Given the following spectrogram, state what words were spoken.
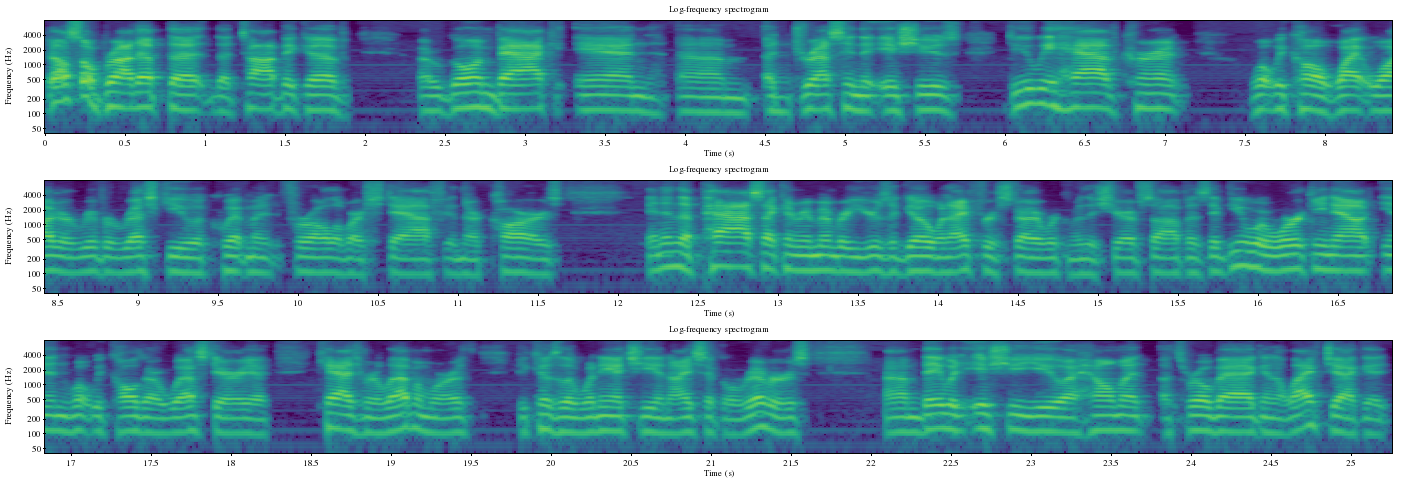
It also brought up the, the topic of are going back and um, addressing the issues. Do we have current what we call whitewater river rescue equipment for all of our staff in their cars? And in the past, I can remember years ago when I first started working for the sheriff's office, if you were working out in what we called our west area, Cashmere, Leavenworth, because of the Wenatchee and Icicle rivers, um, they would issue you a helmet, a throw bag, and a life jacket.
